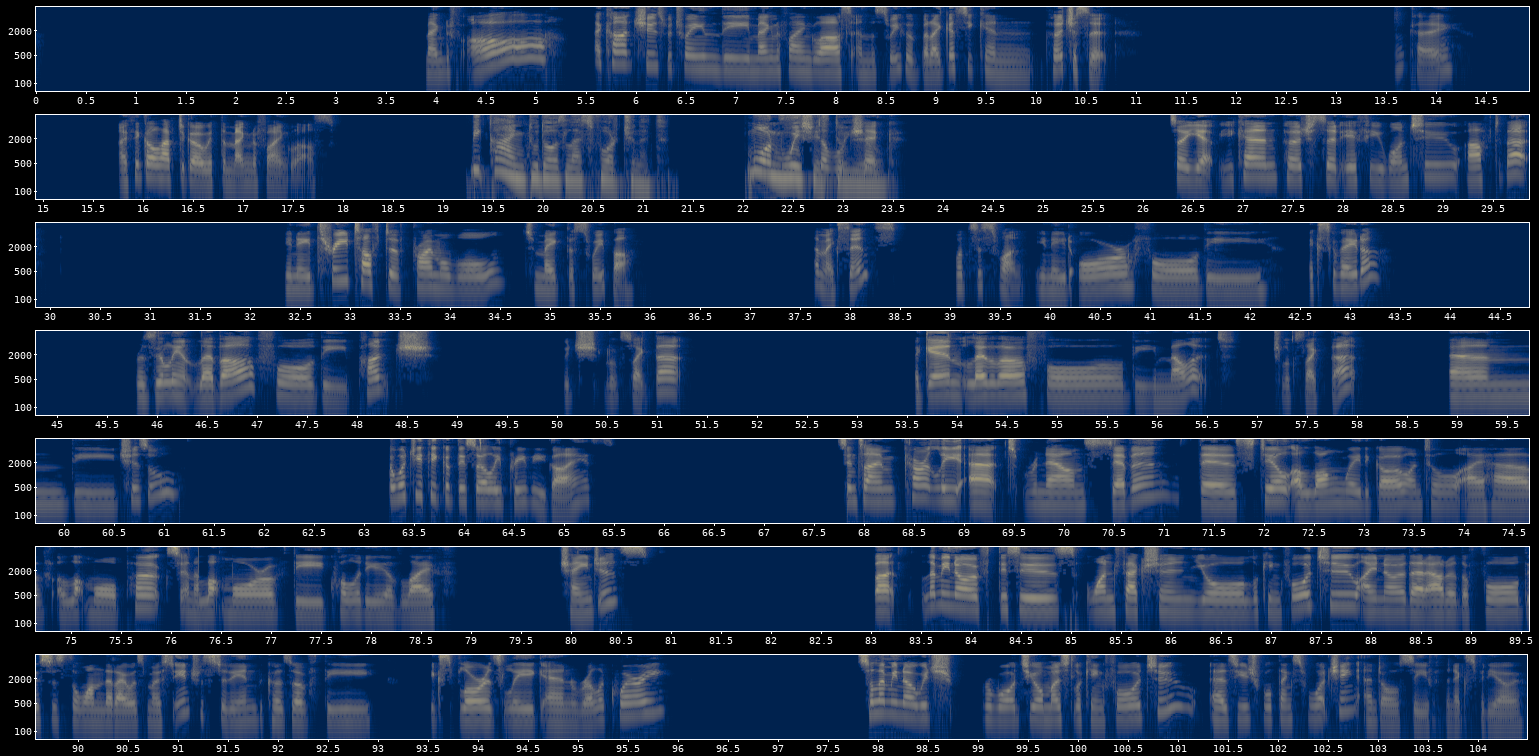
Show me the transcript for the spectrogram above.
Magnify. Oh, I can't choose between the magnifying glass and the sweeper, but I guess you can purchase it. Okay. I think I'll have to go with the magnifying glass. Be kind to those less fortunate. Warm wishes Double to you. check. So, yep, you can purchase it if you want to after that. You need three tuft of primal wool to make the sweeper. That makes sense. What's this one? You need ore for the excavator. Resilient leather for the punch, which looks like that. Again, leather for the mallet, which looks like that. And the chisel. So what do you think of this early preview, guys? Since I'm currently at Renown 7, there's still a long way to go until I have a lot more perks and a lot more of the quality of life changes. But let me know if this is one faction you're looking forward to. I know that out of the four, this is the one that I was most interested in because of the Explorers League and Reliquary. So let me know which rewards you're most looking forward to. As usual, thanks for watching, and I'll see you for the next video.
